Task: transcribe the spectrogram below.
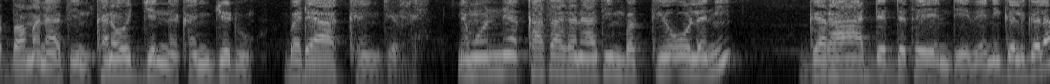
abbaa manaatiin kana hojjenna kan jedhu badaa akka hin jirre. Namoonni akkaataa kanaatiin bakkee oolanii garaa adda adda ta'een deebi'anii galgala.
